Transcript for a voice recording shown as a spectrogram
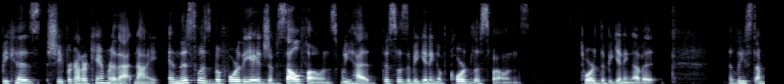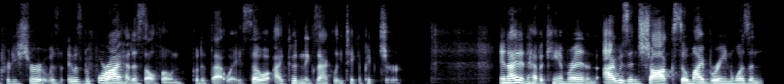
because she forgot her camera that night. And this was before the age of cell phones. We had this was the beginning of cordless phones, toward the beginning of it at least I'm pretty sure it was it was before I had a cell phone, put it that way. So I couldn't exactly take a picture. And I didn't have a camera and I was in shock, so my brain wasn't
